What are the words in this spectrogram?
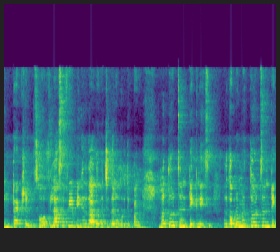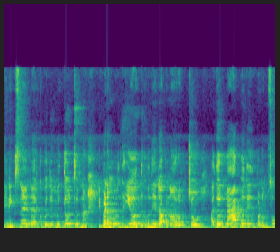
இன்ட்ராக்ஷன் ஸோ ஃபிலாசபி அப்படிங்கிறது அதை வச்சு தானே கொடுத்துருப்பாங்க. மெத்தட்ஸ் அண்ட் டெக்னிக்ஸ் அதுக்கப்புறம் மெத்தட்ஸ் அண்ட் டெக்னிக்ஸ்னால் என்ன இருக்க போகுது மெத்தட்ஸ் அப்படின்னா இப்போ நம்ம வந்து ஏர்த்துக்கு வந்து என்ன பண்ண ஆரம்பித்தோம் அது ஒரு மேப் வந்து இது பண்ணோம். ஸோ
